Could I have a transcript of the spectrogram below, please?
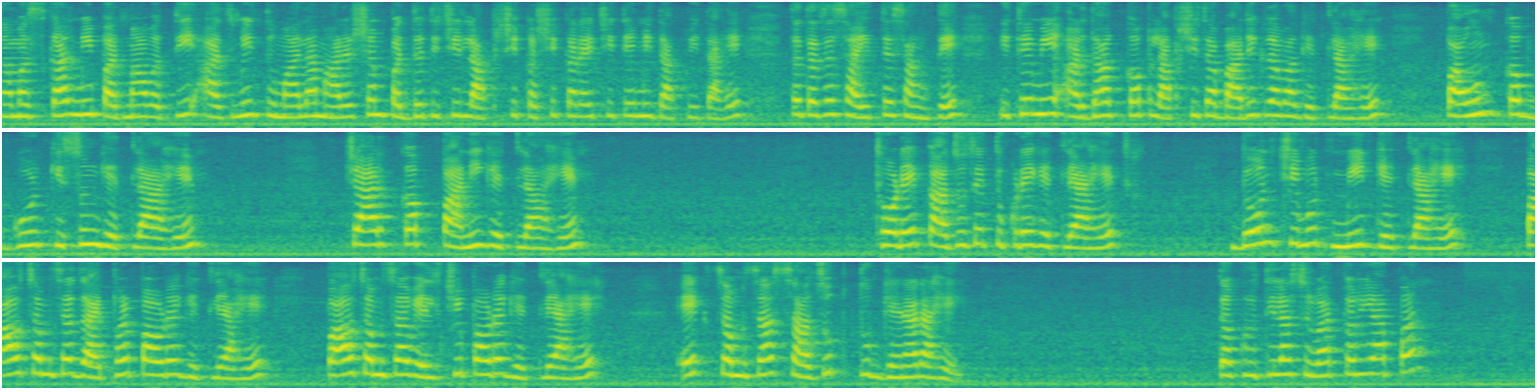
नमस्कार मी पद्मावती. आज मी तुम्हाला महाराष्ट्रीयन पद्धतीची लापशी कशी करायची ते मी दाखवित आहे. तर त्याचं साहित्य सांगते. इथे मी अर्धा कप लापशीचा बारीक रवा घेतला आहे. पाऊण कप गूळ किसून घेतला आहे. चार कप पाणी घेतलं आहे. थोडे काजूचे तुकडे घेतले आहेत. दोन चिमूट मीठ घेतलं आहे. पाव चमचा जायफळ पावडर घेतली आहे. पाव चमचा वेलची पावडर घेतली आहे. एक चमचा साजूक तूप घेणार आहे. तर कृतीला सुरुवात करूया आपण.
